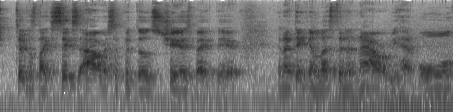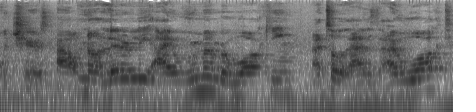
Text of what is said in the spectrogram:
It took us like six hours to put those chairs back there. And I think in less than an hour, we had all the chairs out. No, literally, I remember walking. I told Alice, I walked.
